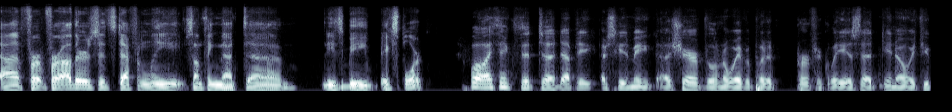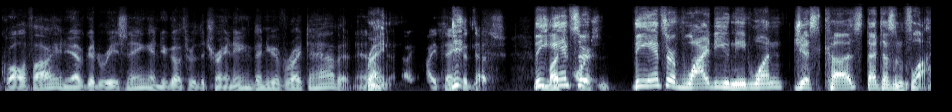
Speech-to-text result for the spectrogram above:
uh, for for others, it's definitely something that uh, needs to be explored. Well, I think that uh, Deputy, excuse me, uh, Sheriff Villanueva put it perfectly. Is that you know if you qualify and you have good reasoning and you go through the training, then you have a right to have it. And right. I, I think Did, that that's the answer. More... The answer of why do you need one? Just cause that doesn't fly.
